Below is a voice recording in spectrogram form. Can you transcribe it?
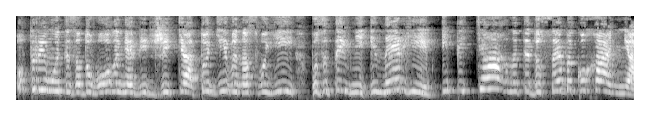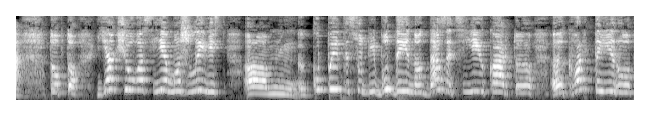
отримуйте задоволення від життя. Тоді ви на своїй позитивній енергії і підтягнете до себе кохання. Тобто, якщо у вас є можливість ем, купити собі будинок да, за цією картою, е, квартиру,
